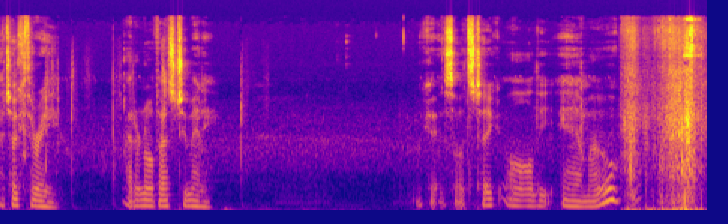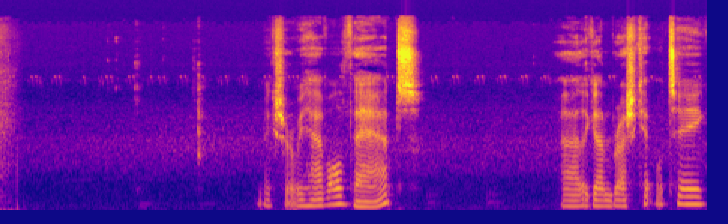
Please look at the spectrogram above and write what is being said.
I took three. I don't know if that's too many. Okay, so let's take all the ammo. Make sure we have all that. Uh, the gun brush kit will take.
